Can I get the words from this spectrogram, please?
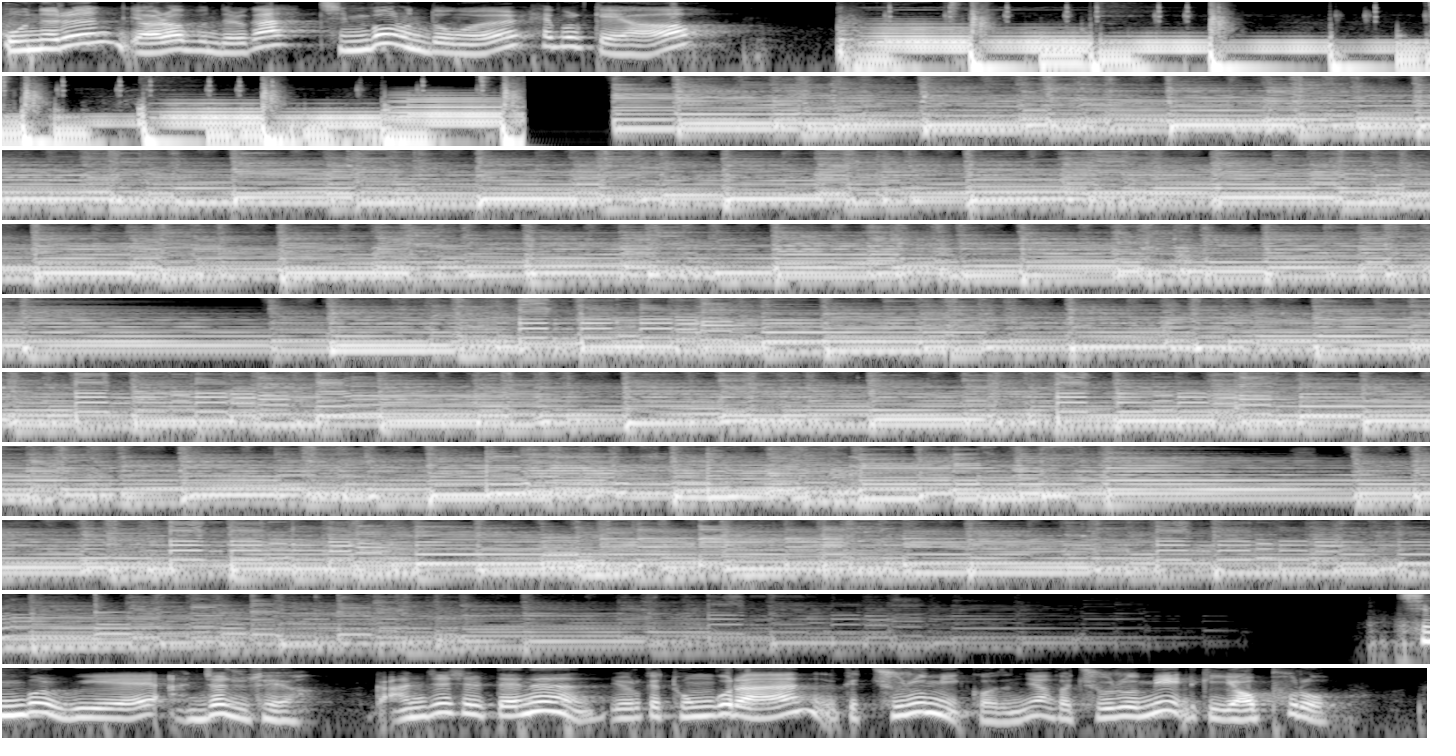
오늘은 여러분들과 짐볼 운동을 해볼게요. 짐볼 위에 앉아주세요. 그러니까 앉으실 때는 이렇게 동그란 이렇게 주름이 있거든요. 그러니까 주름이 이렇게 옆으로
